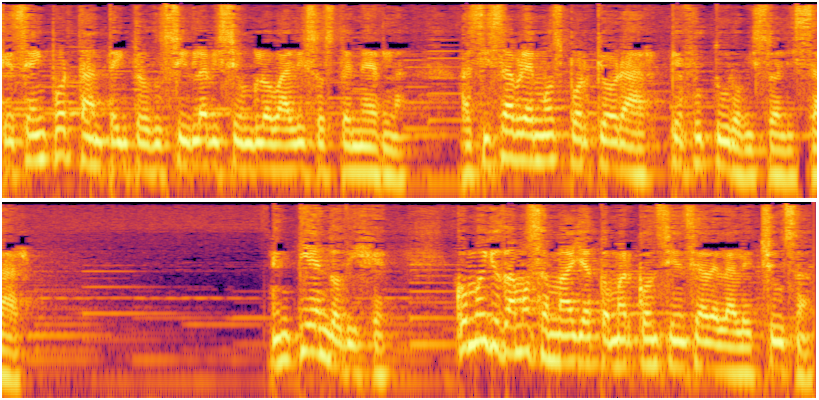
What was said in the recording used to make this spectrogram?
que sea importante introducir la visión global y sostenerla. Así sabremos por qué orar, qué futuro visualizar. Entiendo, dije. ¿Cómo ayudamos a Maya a tomar conciencia de la lechuza?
